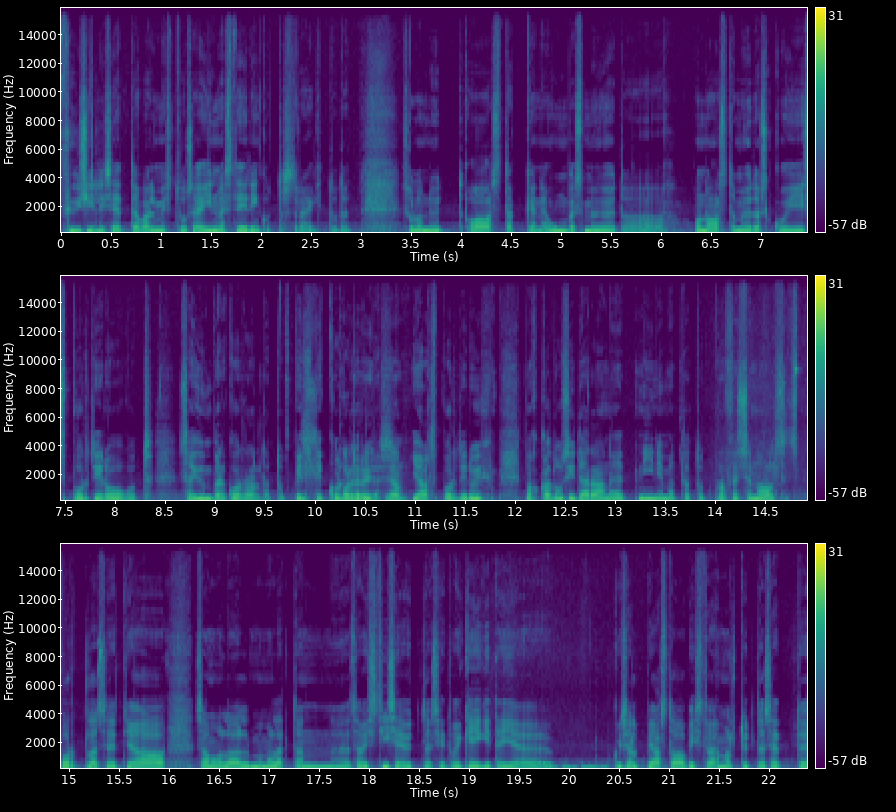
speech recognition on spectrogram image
füüsilise ettevalmistuse investeeringutest räägitud, et sul on nüüd aastakene umbes mööda on aasta möödas, kui spordiroogud sai ümber korraldatud piltlikult öeldes. jah, spordirühm, noh kadusid ära need niinimetatud professionaalsed sportlased ja samal ajal ma mäletan, sa vist ise ütlesid või keegi teie sealt peastaabist vähemalt ütles, et,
